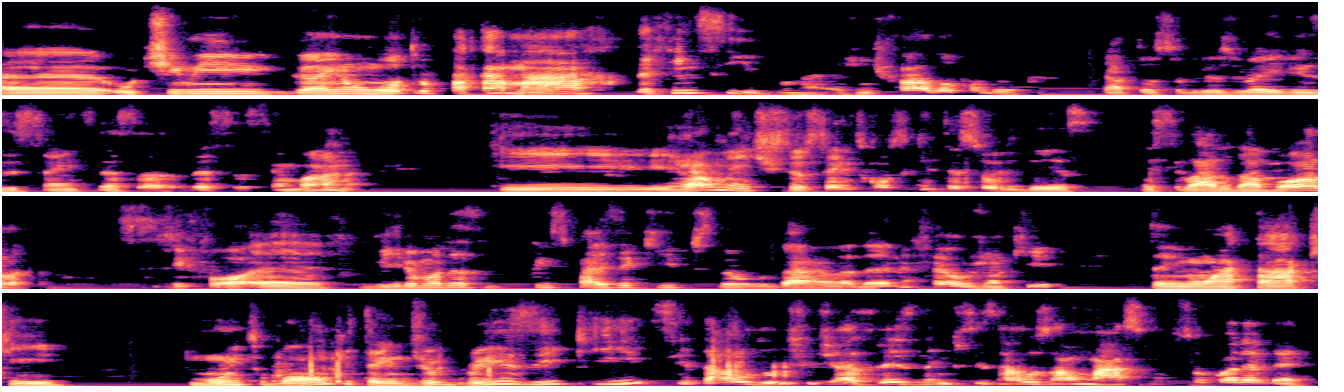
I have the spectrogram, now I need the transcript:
é, o time ganha um outro patamar defensivo. Né? A gente falou quando tratou sobre os Ravens e Saints dessa, dessa semana que realmente, se o Saints conseguir ter solidez nesse lado da bola, se for, é, vira uma das principais equipes do, da, da NFL, já que tem um ataque muito bom, que tem o Drew Brees e que se dá o luxo de, às vezes, nem precisar usar o máximo do seu quarterback,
